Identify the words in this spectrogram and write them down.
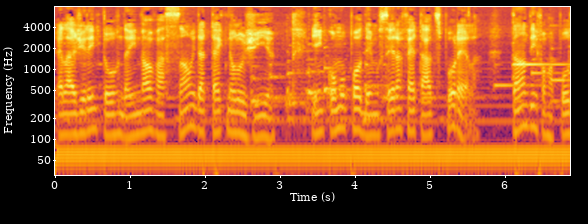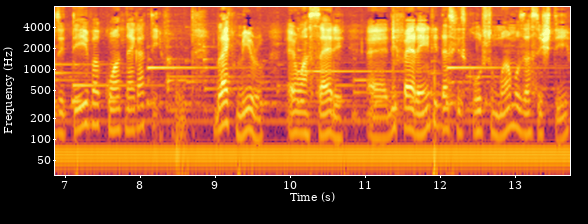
ela gira em torno da inovação e da tecnologia e em como podemos ser afetados por ela tanto de forma positiva quanto negativa. Black Mirror é uma série é, diferente das que costumamos assistir,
